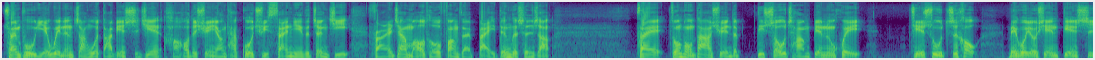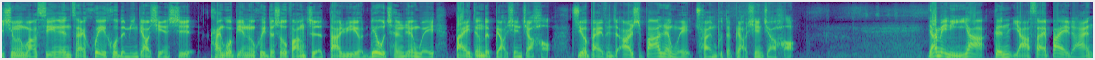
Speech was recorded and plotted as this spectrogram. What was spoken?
川普也未能掌握答辩时间，好好的宣扬他过去三年的政绩，反而将矛头放在拜登的身上。在总统大选的第首场辩论会结束之后。美国有线电视新闻网 CNN 在会后的民调显示，看过辩论会的受访者大约有六成认为拜登的表现较好，只有百分之二十八认为川普的表现较好。亚美尼亚跟亚塞拜然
